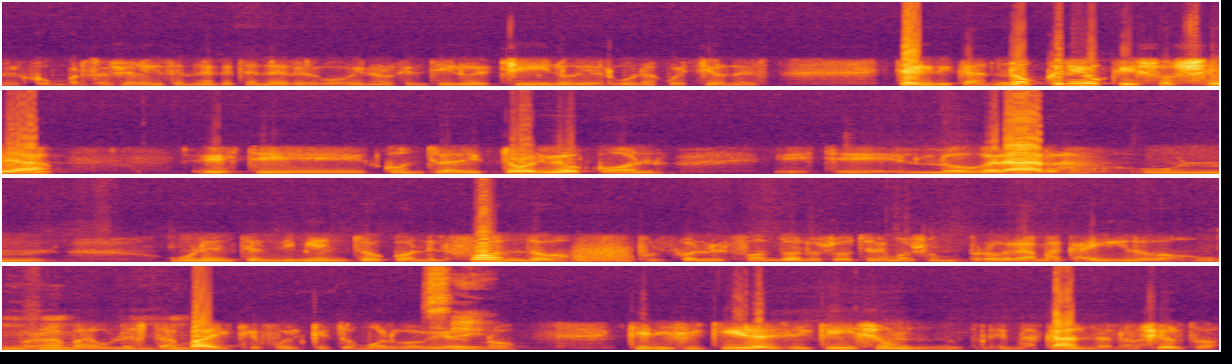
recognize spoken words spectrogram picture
de, conversaciones que tendría que tener el gobierno argentino y el chino y algunas cuestiones técnicas. No creo que eso sea este, contradictorio con este, lograr un, un entendimiento con el fondo, porque con el fondo nosotros tenemos un programa caído, un uh -huh, programa, un stand-by, uh -huh. que fue el que tomó el gobierno, sí. Que ni siquiera es que hizo un, escándalo, ¿no es cierto?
